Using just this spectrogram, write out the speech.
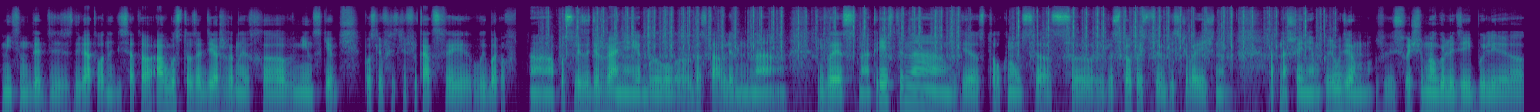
митинга с 9 на 10 августа задержанных э, в Минске после фальсификации выборов. А, после задержания я был доставлен на ИВС на Крестина, где столкнулся с жестокостью, бесчеловечным отношением к людям. Здесь очень много людей были э,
